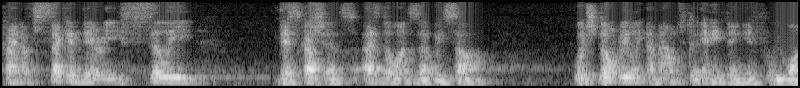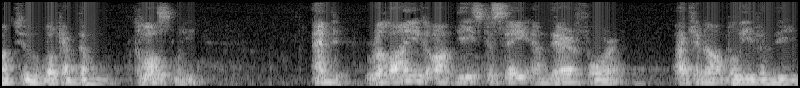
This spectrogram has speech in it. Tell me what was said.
kind of secondary, silly discussions as the ones that we saw which don't really amount to anything if we want to look at them closely, and relying on these to say, and therefore, I cannot believe in the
